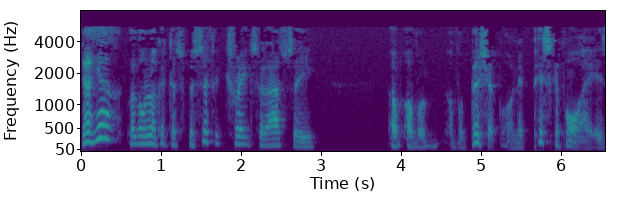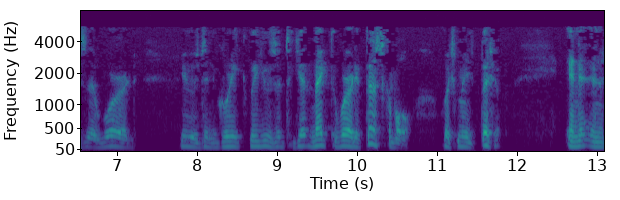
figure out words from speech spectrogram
Now here we're going to look at the specific traits that I see of, of, a, of a bishop or an episcopoi is the word used in Greek. We use it to get make the word episcopal, which means bishop. In, in the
